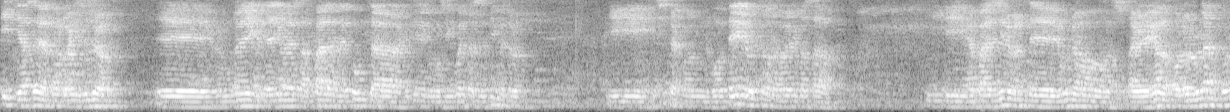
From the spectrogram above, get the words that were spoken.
y si hacer, no lo hice yo, eh, un rey que tenía una de esas palas de punta que tienen como 50 centímetros, y hiciera con boteo y todo a ver qué pasaba. Y me aparecieron unos agregados color blanco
